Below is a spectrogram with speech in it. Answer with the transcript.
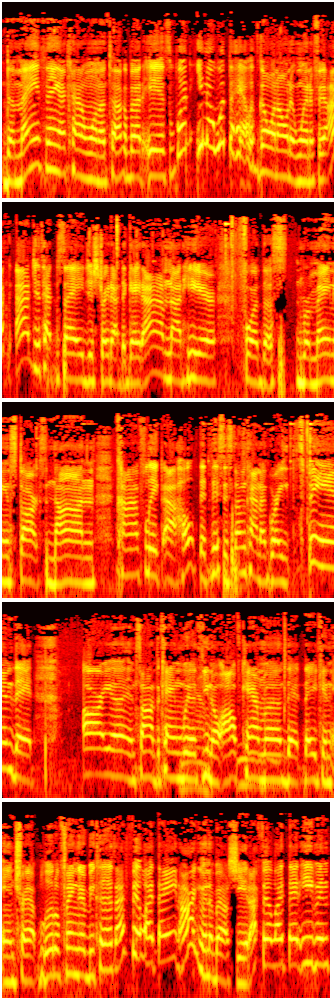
the main thing I kind of want to talk about is what you know what the hell is going on at Winterfell. I I just have to say just straight out the gate, I'm not here for the remaining Starks non-conflict. I hope that this is some kind of great spin that Arya and Sansa came with, you know, off camera that they can entrap Littlefinger because I feel like they ain't arguing about shit. I feel like that even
